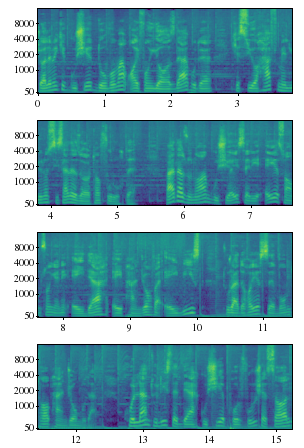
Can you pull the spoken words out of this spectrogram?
جالبه که گوشی دومم آیفون 11 بوده که 37 میلیون و 300 هزار تا فروخته. بعد از اونها هم گوشی های سری A سامسونگ یعنی A10, A50 و A20 تو رده های سوم تا پنجم بودن. کلا تو لیست ده گوشی پرفروش سال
